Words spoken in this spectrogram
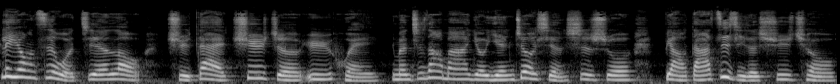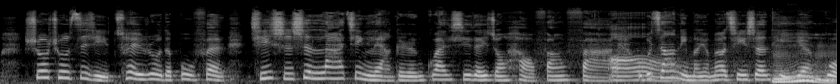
利用自我揭露取代曲折迂回。你们知道吗？有研究显示说，表达自己的需求，说出自己脆弱的部分，其实是拉近两个人关系的一种好方法。哦、我不知道你们有没有亲身体验过，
